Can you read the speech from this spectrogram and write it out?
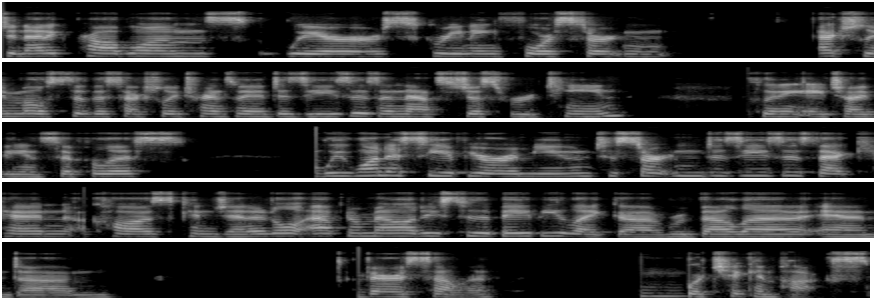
genetic problems. We're screening for certain, actually, most of the sexually transmitted diseases, and that's just routine, including HIV and syphilis. We want to see if you're immune to certain diseases that can cause congenital abnormalities to the baby, like uh, rubella and um, varicella Mhm. or chickenpox.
